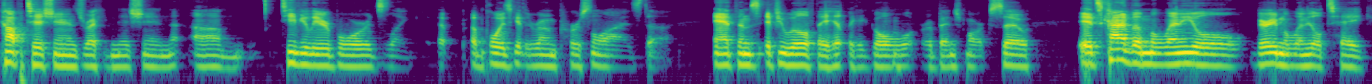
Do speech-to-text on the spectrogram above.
competitions, recognition, um, TV leaderboards, like uh, employees get their own personalized uh, anthems, if you will, if they hit like a goal or a benchmark. So it's kind of a millennial, very millennial take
